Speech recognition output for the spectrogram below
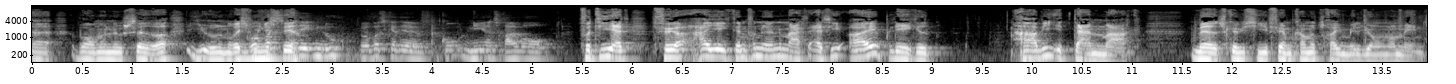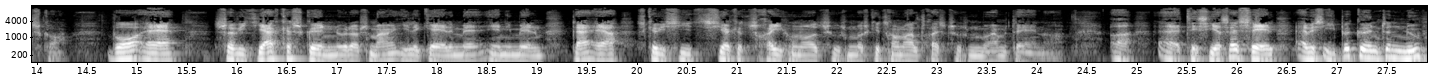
øh, hvor man nu sidder i Udenrigsministeriet. Hvorfor skal det ikke nu? Hvorfor skal det gå 39 år? Fordi at før har I ikke den fornødne magt. Altså i øjeblikket har vi et Danmark med, skal vi sige, 5,3 millioner mennesker, hvoraf, så vidt jeg kan skønne, nu er der så mange illegale med indimellem, der er, skal vi sige, cirka 300.000, måske 350.000 muhammedanere. Og øh, det siger sig selv, at hvis I begyndte nu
